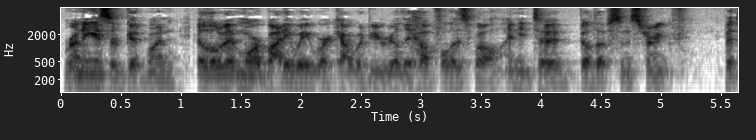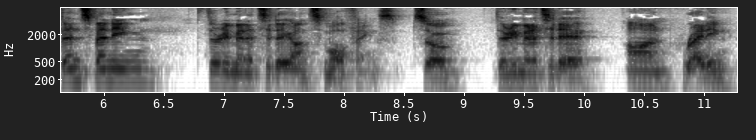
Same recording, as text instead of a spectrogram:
Running is a good one. A little bit more body weight workout would be really helpful as well. I need to build up some strength. But then spending 30 minutes a day on small things. So 30 minutes a day on writing.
